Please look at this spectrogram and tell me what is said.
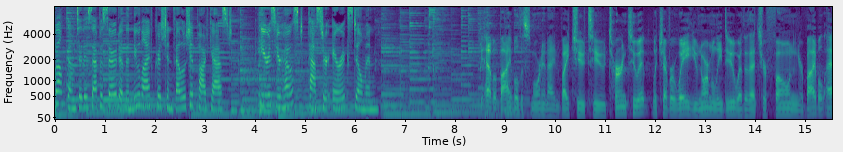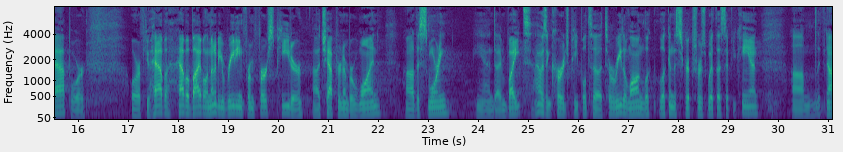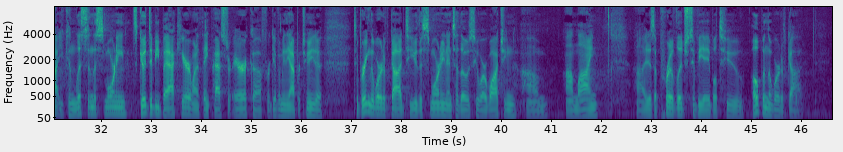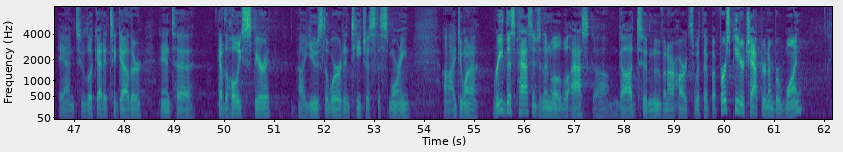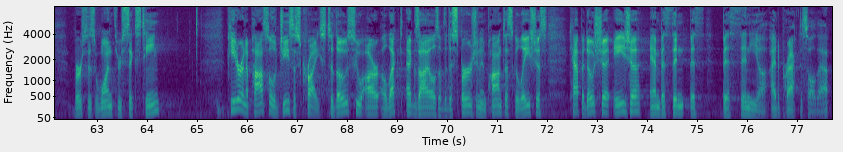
Welcome to this episode of the New Life Christian Fellowship Podcast. Here is your host, Pastor Eric Stillman. If you have a Bible this morning, I invite you to turn to it whichever way you normally do, whether that's your phone and your Bible app or or if you have a, have a Bible, I'm going to be reading from 1 Peter, uh, chapter number 1, uh, this morning. And I invite, I always encourage people to, to read along, look, look in the scriptures with us if you can. Um, if not, you can listen this morning. It's good to be back here. I want to thank Pastor Eric uh, for giving me the opportunity to, to bring the Word of God to you this morning and to those who are watching um, online. Uh, it is a privilege to be able to open the Word of God and to look at it together and to have the Holy Spirit uh, use the Word and teach us this morning. Uh, I do want to read this passage and then we'll, we'll ask um, God to move in our hearts with it. But 1 Peter chapter number 1, verses 1 through 16. Peter, an apostle of Jesus Christ, to those who are elect exiles of the dispersion in Pontus, Galatia, Cappadocia, Asia, and Bithynia. I had to practice all that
